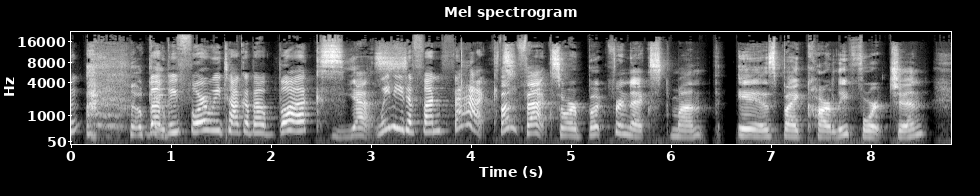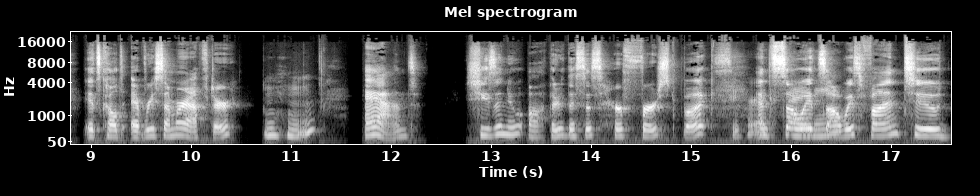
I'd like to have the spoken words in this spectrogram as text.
okay. But before we talk about books, yes. we need a fun fact. Fun fact. So our book for next month is by Carley Fortune. It's called Every Summer After. Mm-hmm. And she's a new author. This is her first book. Super. And so it's always fun to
